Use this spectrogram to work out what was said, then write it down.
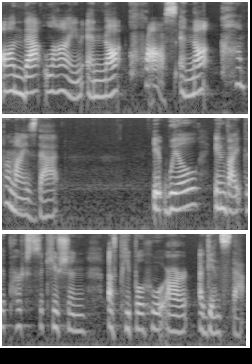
on that line and not cross and not compromise that, it will invite the persecution of people who are against that.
